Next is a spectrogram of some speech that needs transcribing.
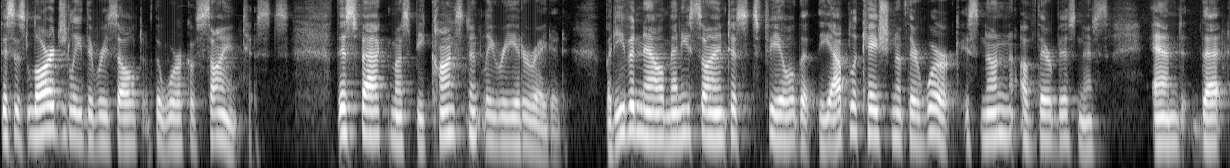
This is largely the result of the work of scientists. This fact must be constantly reiterated. But even now, many scientists feel that the application of their work is none of their business and that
